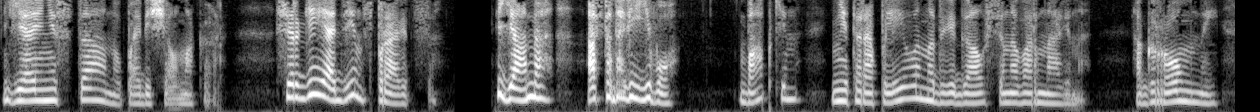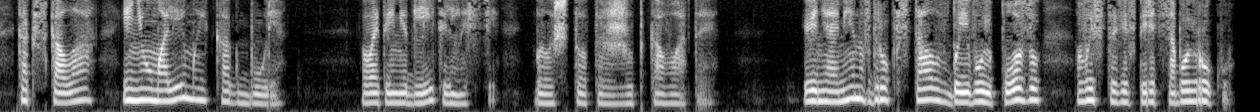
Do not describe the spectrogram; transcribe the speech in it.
«Я и не стану», — пообещал Макар. «Сергей один справится». «Яна, останови его!» Бабкин неторопливо надвигался на Варнавина. Огромный, как скала, и неумолимый, как буря. В этой медлительности было что-то жутковатое. Вениамин вдруг встал в боевую позу, выставив перед собой руку.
